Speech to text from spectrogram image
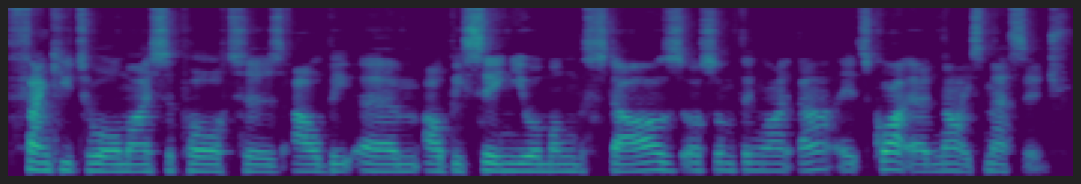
thank you to all my supporters. I'll be um, i'll be seeing you among the stars or something like that. It's quite a nice message.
